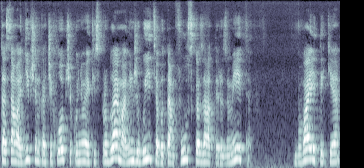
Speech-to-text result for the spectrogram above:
та сама дівчинка чи хлопчик, у нього якісь проблеми, а він же боїться, бо там фу сказати, розумієте? Буває і таке.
